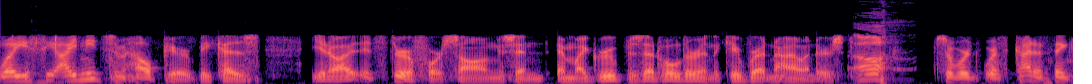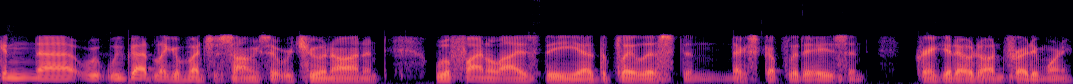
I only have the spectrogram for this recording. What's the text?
Well, you see, I need some help here because you know it's three or four songs, and and my group is Ed Holder and the Cape Breton Highlanders. Oh. So we're we're kind of thinking uh, we- we've got like a bunch of songs that we're chewing on, and we'll finalize the uh, the playlist in the next couple of days and crank it out on Friday morning.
